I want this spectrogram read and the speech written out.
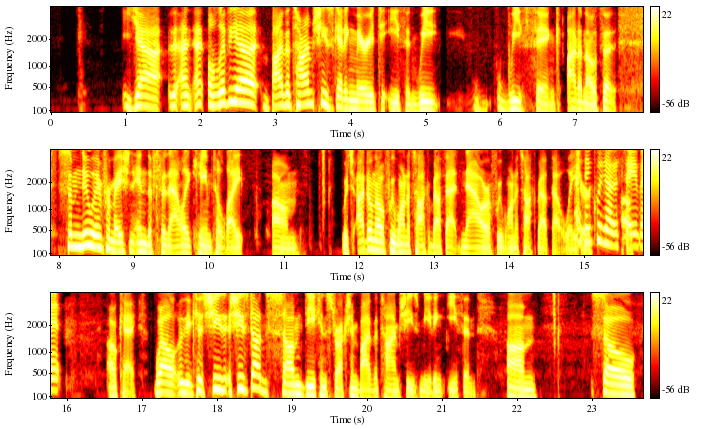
Yeah, and, and Olivia by the time she's getting married to Ethan, we we think I don't know the some new information in the finale came to light um which I don't know if we want to talk about that now or if we want to talk about that later. I think we got to save uh, it. Okay. Well, because she's she's done some deconstruction by the time she's meeting Ethan. Um, so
